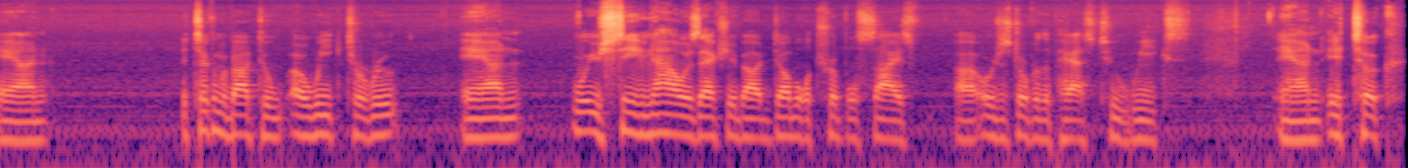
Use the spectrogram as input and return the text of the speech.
and it took them about to, a week to root and what you're seeing now is actually about double, triple size, uh, or just over the past two weeks. And it took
